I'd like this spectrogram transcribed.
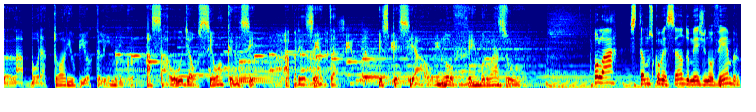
Laboratório Bioclínico. A saúde ao seu alcance. Apresenta Especial Novembro Azul. Olá, estamos começando o mês de novembro,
